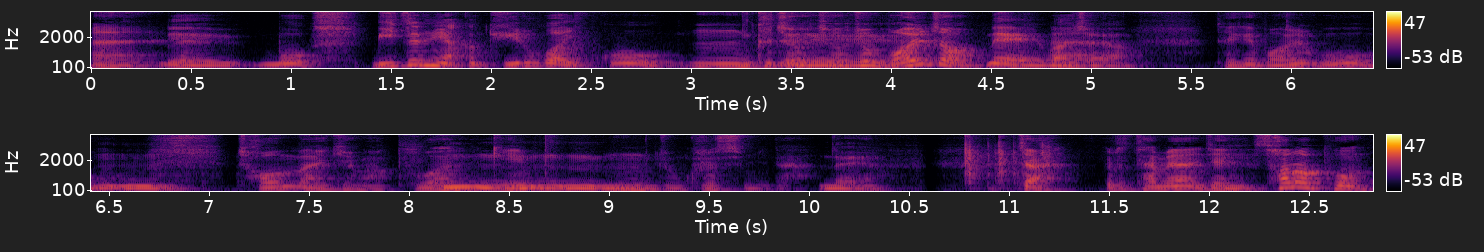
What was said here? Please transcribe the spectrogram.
네. 네, 뭐 미드는 약간 뒤로 가 있고, 음, 그죠, 네. 그죠. 좀 멀죠? 네, 맞아요. 되게 멀고, 음, 음. 저음만 이렇게 막 부한 음, 느낌? 음, 음, 음. 음, 좀 그렇습니다. 네. 자, 그렇다면 이제 선어폰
